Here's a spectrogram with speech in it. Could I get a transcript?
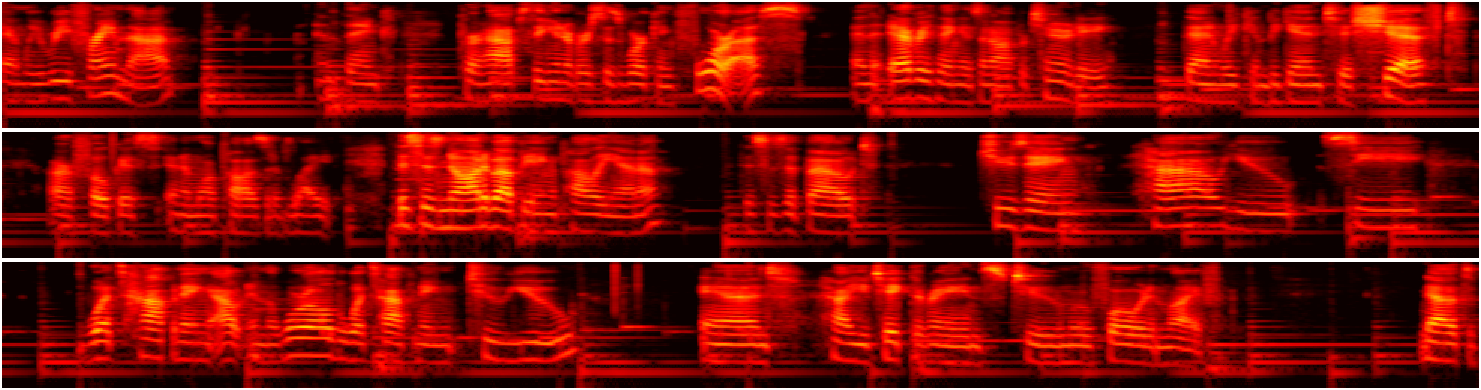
and we reframe that and think perhaps the universe is working for us, and that everything is an opportunity, then we can begin to shift our focus in a more positive light. This is not about being a Pollyanna. This is about choosing how you see what's happening out in the world, what's happening to you, and how you take the reins to move forward in life. Now, that's a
